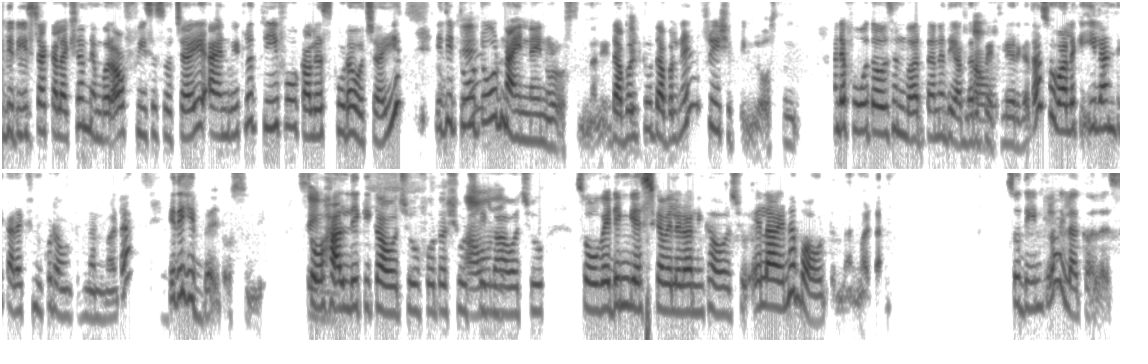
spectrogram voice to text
ఇది restock collection number of pieces వచ్చాయి. అండ్ వీటిలో త్రీ ఫోర్ కలర్స్ కూడా వచ్చాయి. ఇది టూ టూ నైన్ నైన్ వస్తుందండి. Double two double nine free షిప్పింగ్లో వస్తుంది. అంటే ఫోర్ థౌసండ్ వర్త్ అనేది అందరూ. పెట్టలేరు కదా. సో వాళ్ళకి ఇలాంటి కలెక్షన్ కూడా ఉంటుంది అనమాట ఇది హిప్ బెల్ట్ వస్తుంది. సో. హల్దీకి కావచ్చు ఫోటో షూట్స్కి. కావచ్చు సో వెడ్డింగ్ గెస్ట్గా వెళ్ళడానికి కావచ్చు ఎలా అయినా బాగుంటుంది అనమాట సో దీంట్లో ఇలా కలర్స్.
